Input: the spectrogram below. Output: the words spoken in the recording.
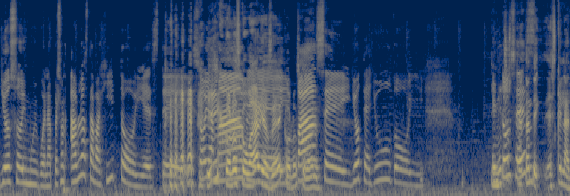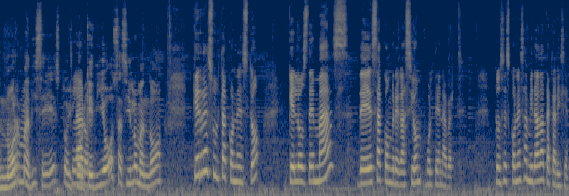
yo soy muy buena persona. Hablo hasta bajito y este y soy Y amable. conozco varios, ¿eh? y Conozco pase y yo te ayudo y Y muchos entonces tratan de, es que la norma dice esto y Claro. porque Dios así lo mandó. ¿Qué resulta con esto? Que los demás de esa congregación volteen a verte. Entonces, con esa mirada te acarician.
